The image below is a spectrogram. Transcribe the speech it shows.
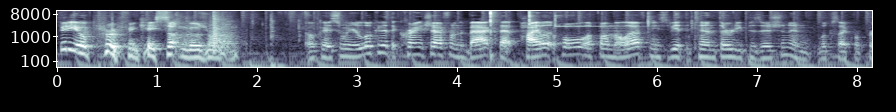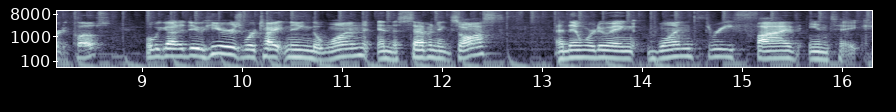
video proof in case something goes wrong. Okay, so when you're looking at the crankshaft from the back, that pilot hole up on the left needs to be at the 1030 position and looks like we're pretty close. What we gotta do here is we're tightening the one and the seven exhaust, and then we're doing one, three, five intake.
